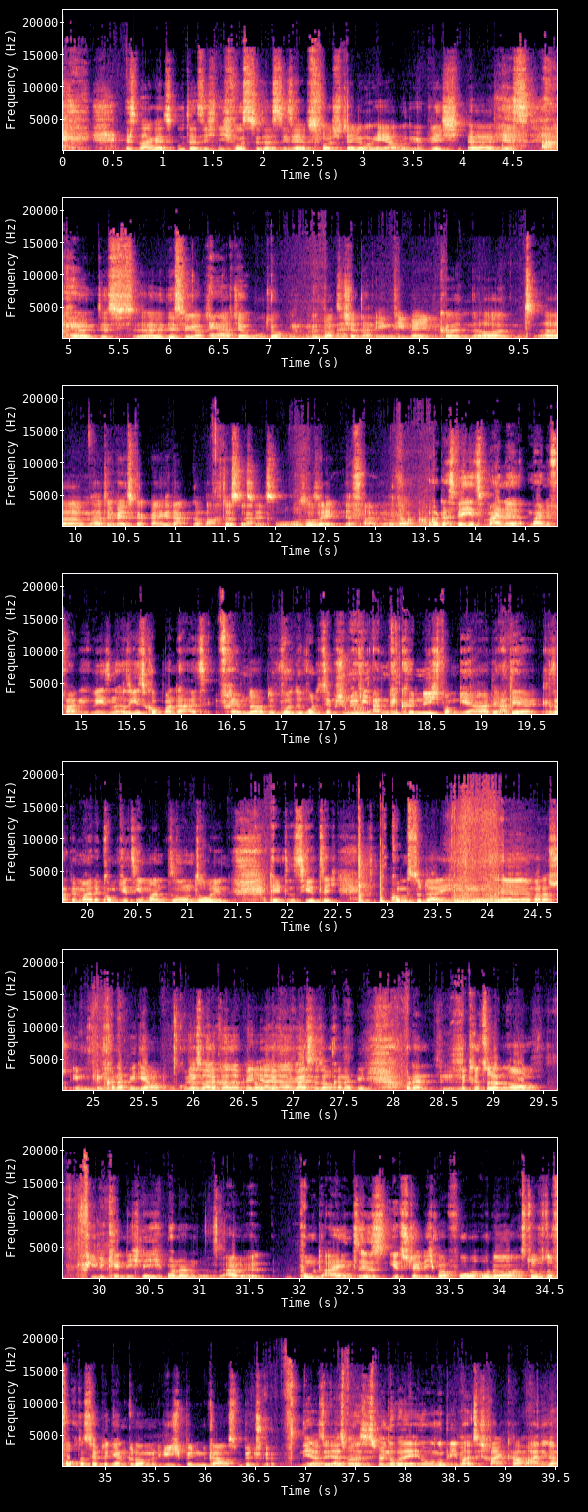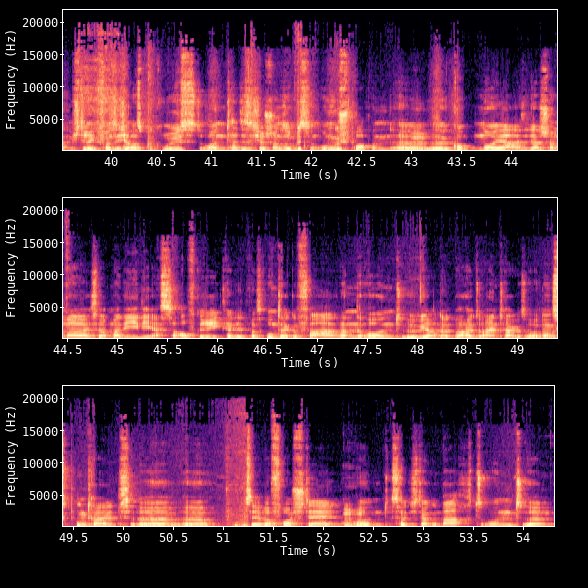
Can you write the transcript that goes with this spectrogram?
es war ganz gut, dass ich nicht wusste, dass die Selbstvorstellung eher unüblich ist. Okay. Das, deswegen habe ich ja. gedacht, ja gut, da wird man sich ja dann irgendwie melden können und ähm, hatte mir jetzt gar keine Gedanken gemacht, dass das jetzt so, so selten der Fall wäre. Ne? Aber das wäre jetzt meine, meine Frage gewesen. Also jetzt kommt man da als Fremder, da wurde, wurde es ja bestimmt irgendwie angekündigt vom Gerhard, der hat ja gesagt, immer, da kommt jetzt jemand, so und so, den, der interessiert sich. Jetzt kommst du da hin, äh, war das im, im Kanapé? Ja, das war im Kanapé, genau, ja, ja, ich weiß, genau. im Kanapé. Und dann betrittst du dann Raum, viele kennen dich nicht und dann äh, Punkt 1 ist, jetzt stell dich mal vor oder hast du sofort das Zepter in die Hand genommen, ich bin Carsten, bitte Nee, also erstmal, das ist mir noch in Erinnerung geblieben, als ich reinkam, einige hat mich direkt von sich aus begrüßt und hatte sich ja schon so ein bisschen rumgesprochen, äh, mhm. äh, kommt ein neuer, also da schon mal, ich sag mal, die, die erste Aufgeregtheit etwas runtergefahren und äh, ja, dann war halt ein Tagesordnungspunkt halt äh, äh, selber vorstellen mhm. und das hatte ich dann gemacht und ähm,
